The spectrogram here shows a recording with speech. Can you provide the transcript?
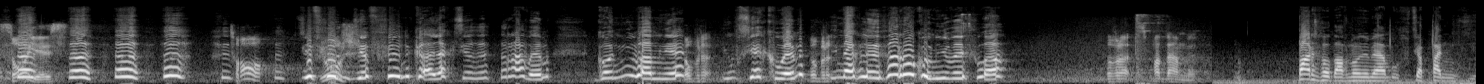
Co jest? Co? Dziewczyn, Już! dziewczynka, jak się zesrałem, Goniła mnie Dobra, i uciekłem Dobra. i nagle za rogu mi wyszła. dobra, spadamy. Bardzo dawno nie miałem uczucia paniki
